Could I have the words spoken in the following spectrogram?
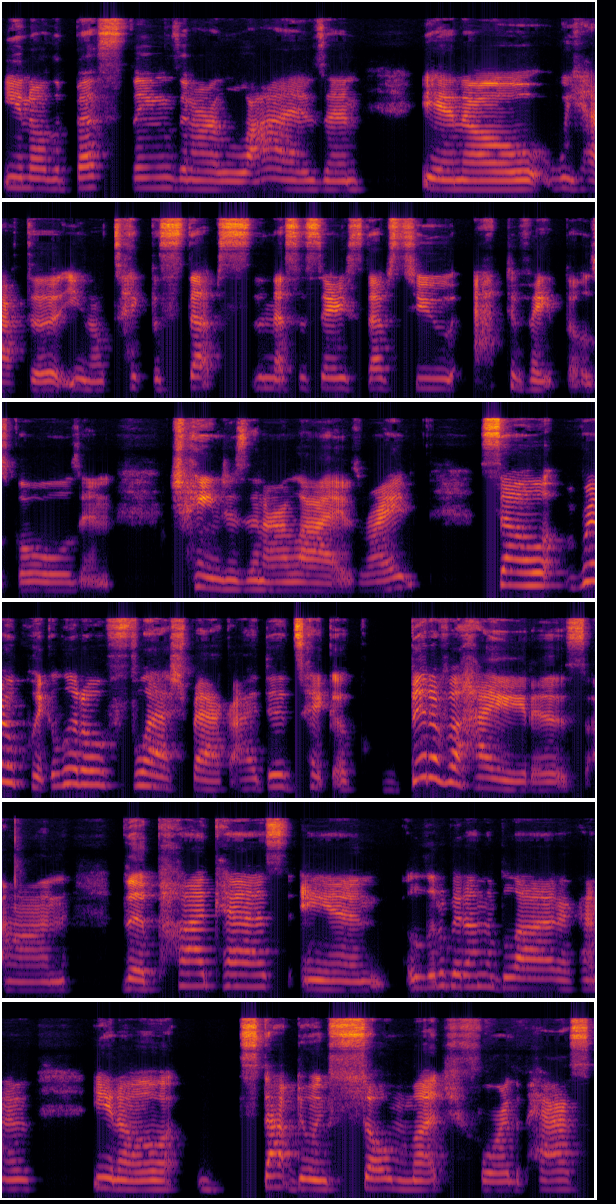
you know the best things in our lives and you know we have to you know take the steps the necessary steps to activate those goals and changes in our lives right so, real quick, a little flashback. I did take a bit of a hiatus on the podcast and a little bit on the blog. I kind of, you know, stopped doing so much for the past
